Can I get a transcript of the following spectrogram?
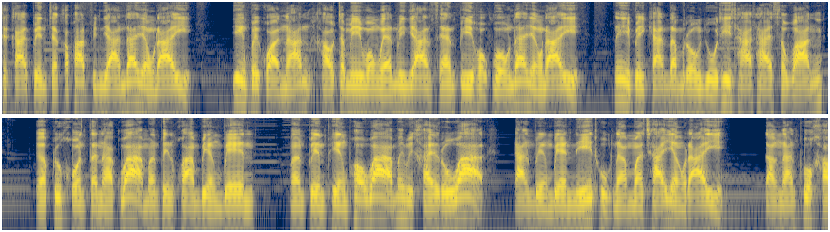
จะกลายเป็นจักรพรรดิวิญญาณได้อย่างไร ยิ่งไปกว่านั้นเขาจะมีวงแหวนวิญญาณแสนปีหกวงได้อย่างไร นี่เป็นการดำรงอยู่ที่ท้าทายสวรรค์เกือบทุกคนตระหนักว่ามันเป็นความเบี่ยงเบน มันเป็นเพียงเพราะว่าไม่มีใครรู้ว่า การเบี่ยงเบนนี้ถูกนำมาใช้อย่างไร ดังนั้นพวกเขา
